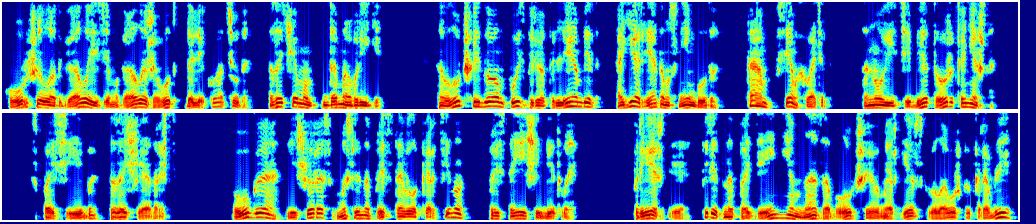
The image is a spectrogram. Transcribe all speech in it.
Курши, Латгалы и Земгалы живут далеко отсюда. Зачем им дома в Риге? Лучший дом пусть берет Лембит, а я рядом с ним буду. Там всем хватит. Ну и тебе тоже, конечно. Спасибо за щедрость. Уга еще раз мысленно представил картину предстоящей битвы. Прежде, перед нападением на заблудшие в Мергерскую ловушку корабли,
